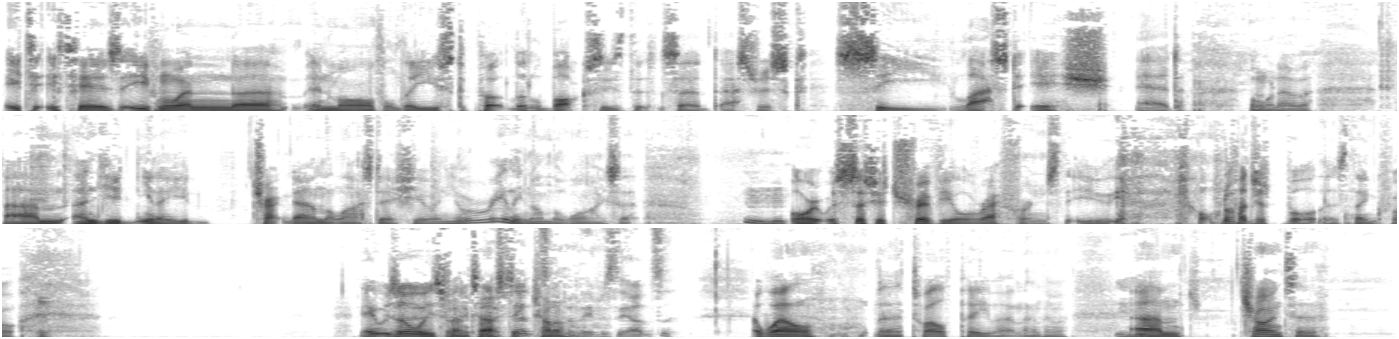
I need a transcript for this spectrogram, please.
It it is even when uh, in Marvel they used to put little boxes that said asterisk C last ish Ed or whatever, um, and you you know you'd track down the last issue and you were really none the wiser. Or it was such a trivial reference that you, what have I just bought this thing for? It was always fantastic trying I to believe is the answer. well, uh, 12p back then. Anyway. Um, trying to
